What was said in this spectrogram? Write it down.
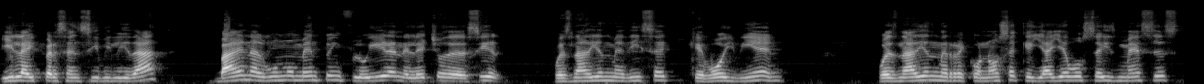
y la hipersensibilidad va en algún momento a influir en el hecho de decir, pues nadie me dice que voy bien, pues nadie me reconoce que ya llevo seis meses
